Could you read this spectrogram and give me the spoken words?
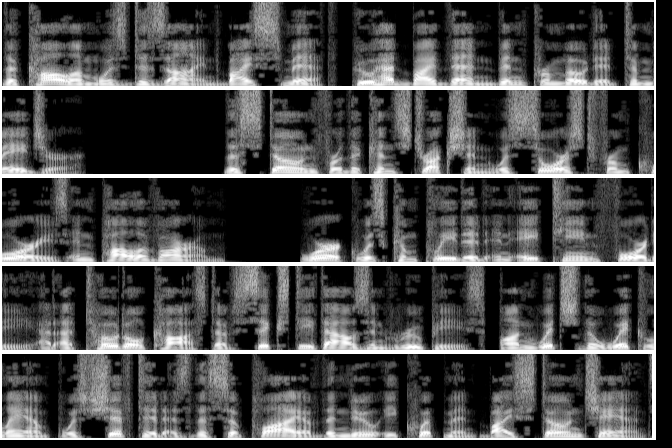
The column was designed by Smith, who had by then been promoted to major. The stone for the construction was sourced from quarries in Pallavaram. Work was completed in 1840 at a total cost of 60,000 rupees, on which the wick lamp was shifted as the supply of the new equipment by stone chance.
